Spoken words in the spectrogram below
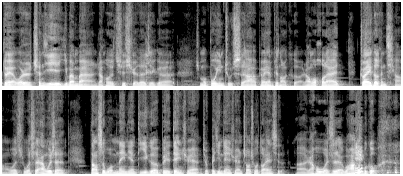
对，我是成绩一般般，然后去学的这个什么播音主持啊、表演编导课，然后我后来专业课很强，我我是安徽省。当时我们那一年第一个被电影学院，就北京电影学院招收导演系的啊，然后我是文化课不够，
